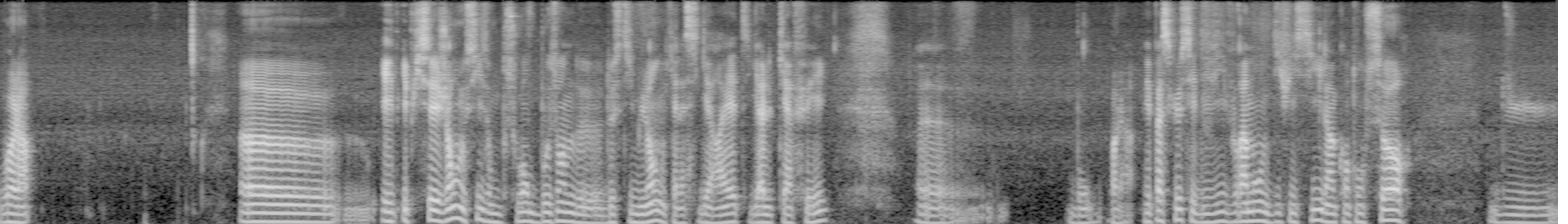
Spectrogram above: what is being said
Voilà. Euh, et, puis ces gens aussi, ils ont souvent besoin de, stimulants. Donc il y a la cigarette, il y a le café. Euh, bon, voilà. Mais parce que c'est des vies vraiment difficiles. Hein. quand on sort du,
